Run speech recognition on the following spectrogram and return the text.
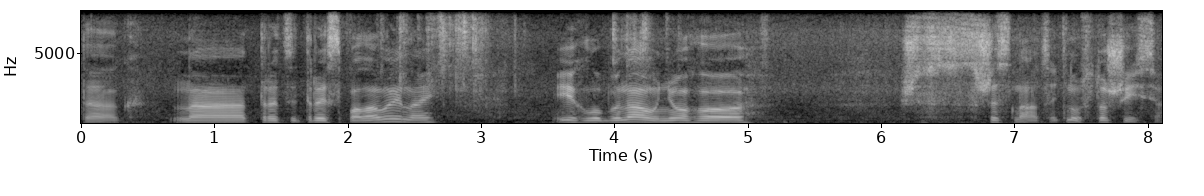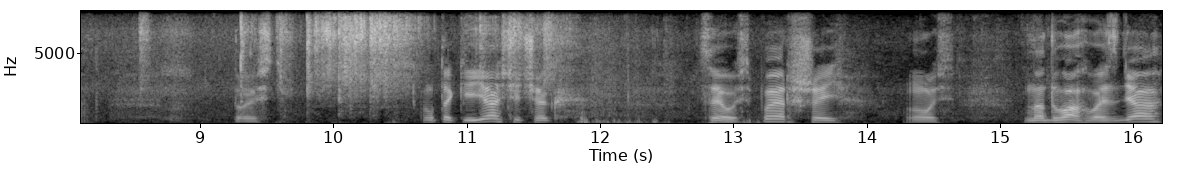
так, на 33 з половиною. І глибина у нього 16, ну 160. Тобто, отакий ящичок. Це ось перший. Ось. На два гвоздя.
